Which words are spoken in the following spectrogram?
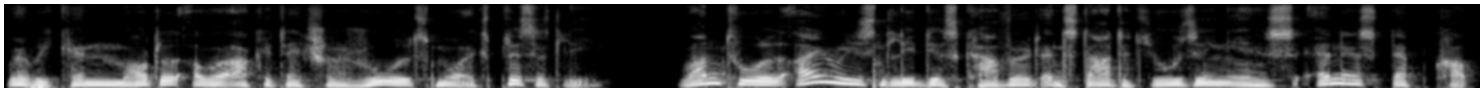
where we can model our architectural rules more explicitly. One tool I recently discovered and started using is NSDepCop.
